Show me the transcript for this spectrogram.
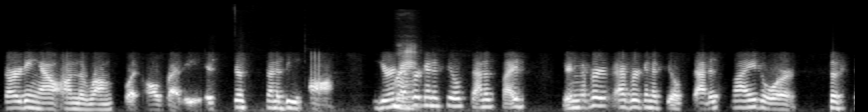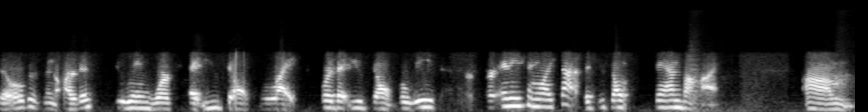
starting out on the wrong foot already. It's just going to be off. You're right. never going to feel satisfied. You're never ever going to feel satisfied or fulfilled as an artist doing work that you don't like or that you don't believe in or, or anything like that, that you don't stand behind. Um,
